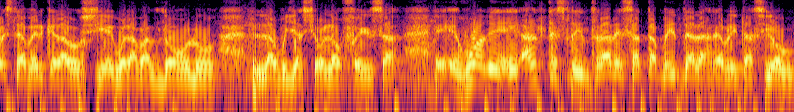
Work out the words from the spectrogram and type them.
después de haber quedado ciego, el abandono, la humillación, la ofensa. Eh, Juan, eh, eh, antes de entrar exactamente a la rehabilitación,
